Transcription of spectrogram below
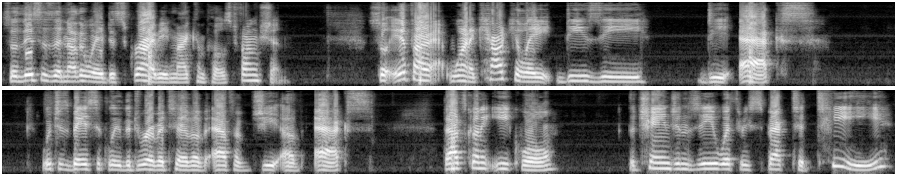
So this is another way of describing my composed function. So if I want to calculate dz dx, which is basically the derivative of f of g of x, that's going to equal the change in z with respect to t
